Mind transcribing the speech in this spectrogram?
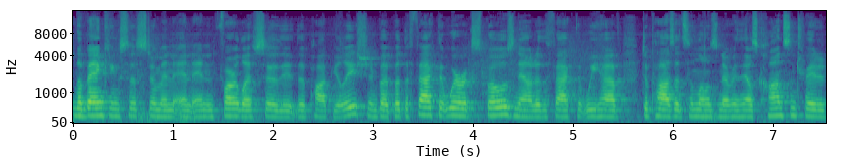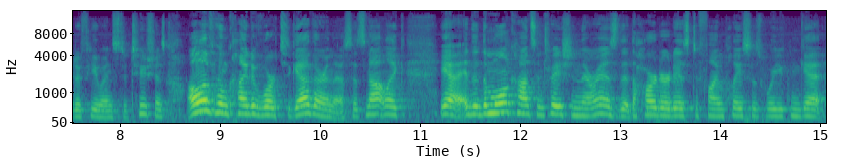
the banking system and, and, and far less so the, the population, but, but the fact that we're exposed now to the fact that we have deposits and loans and everything else concentrated a few institutions, all of whom kind of work together in this. It's not like, yeah, the, the more concentration there is, the, the harder it is to find places where you can get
